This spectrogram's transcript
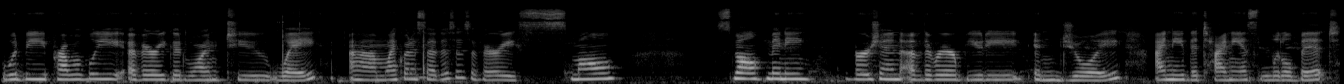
would be probably a very good one to weigh. Um, like what I said, this is a very small, small mini version of the Rare Beauty Enjoy. I need the tiniest little bit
